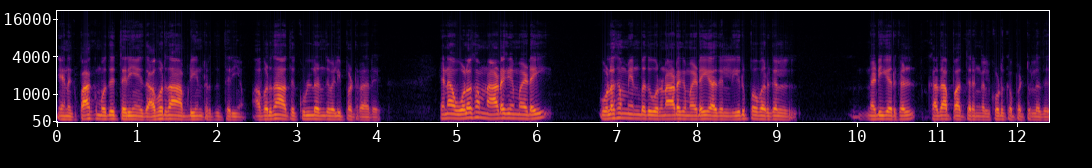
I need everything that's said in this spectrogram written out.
எனக்கு பார்க்கும்போதே தெரியும். இது அவர் தான் அப்படின்றது தெரியும். அவர் தான் அதுக்குள்ள இருந்து வெளிப்படுறாரு. ஏன்னா உலகம் நாடக மேடை உலகம் என்பது ஒரு நாடக மேடை. அதில் இருப்பவர்கள் நடிகர்கள் கதாபாத்திரங்கள் கொடுக்கப்பட்டுள்ளது.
